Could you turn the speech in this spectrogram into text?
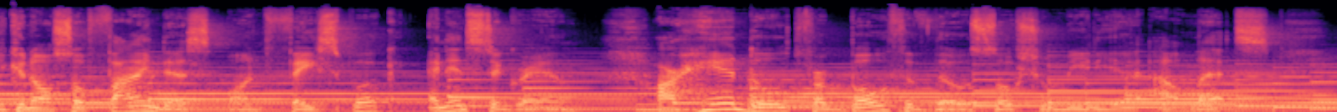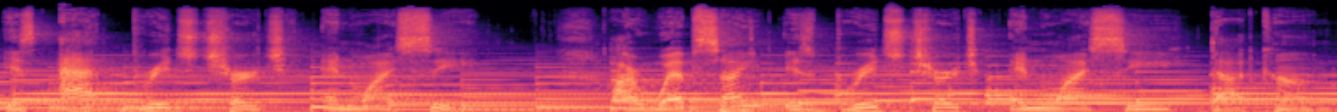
You can also find us on Facebook and Instagram. Our handle for both of those social media outlets is at Bridge Church NYC. Our website is bridgechurchnyc.com.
